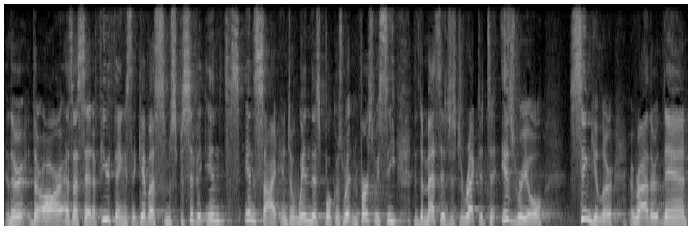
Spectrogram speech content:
And there, there are, as I said, a few things that give us some specific in, insight into when this book was written. First, we see that the message is directed to Israel singular rather than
